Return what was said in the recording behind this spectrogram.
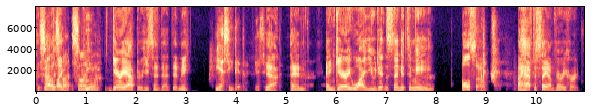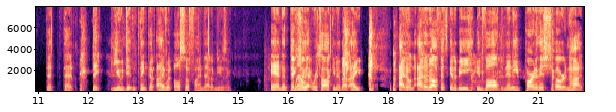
the size like of a size of who- a. Gary Apter. He sent that, didn't he? Yes, he did. Yes, he Yeah, did. and and Gary, why you didn't send it to me? Also, I have to say I'm very hurt that that that you didn't think that I would also find that amusing. And the picture Well- that we're talking about, I I don't I don't know if it's going to be involved in any part of this show or not,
